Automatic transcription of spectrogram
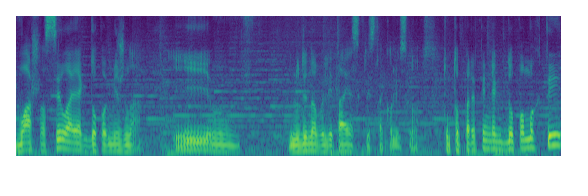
ваша сила як допоміжна. і людина вилітає з крісла колісного. Тобто, перед тим як допомогти,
